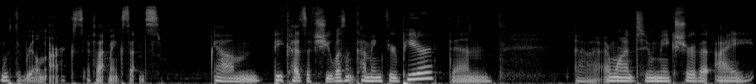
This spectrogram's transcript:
with the real Narix, if that makes sense. Um, because if she wasn't coming through Peter, then uh, I wanted to make sure that I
